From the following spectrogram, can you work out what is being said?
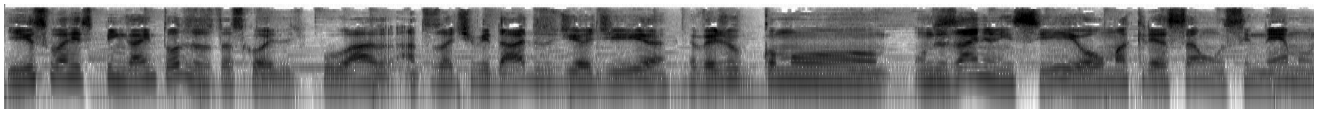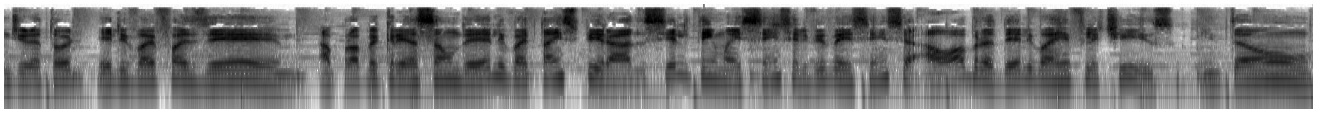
E isso vai respingar em todas as outras coisas. Tipo, ah, as tuas atividades do dia a dia. Eu vejo como um designer em si, ou uma criação, um cinema, um diretor, ele vai fazer a própria criação dele, vai estar inspirado. Se ele tem uma essência, ele vive a essência, a obra dele vai refletir isso. Então,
